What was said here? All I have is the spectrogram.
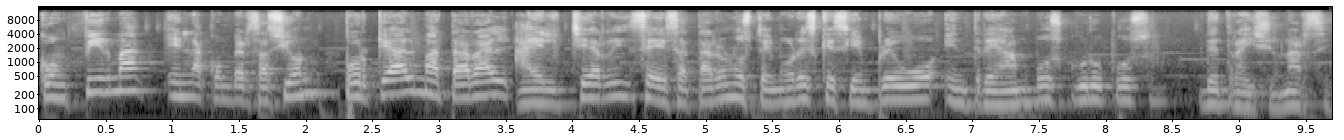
confirma en la conversación por qué al matar al, a El Cherry se desataron los temores que siempre hubo entre ambos grupos de traicionarse.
